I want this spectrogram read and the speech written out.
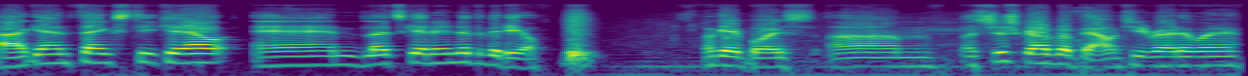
uh, again thanks TKO and let's get into the video. Okay boys um, let's just grab a bounty right away.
